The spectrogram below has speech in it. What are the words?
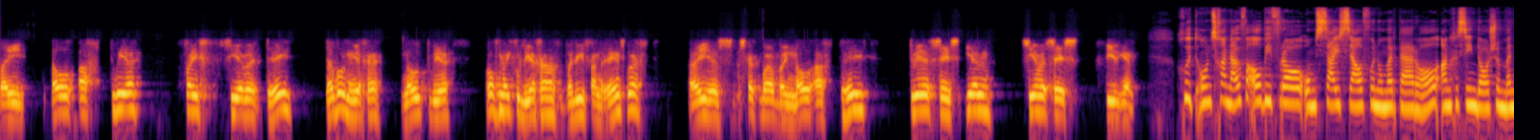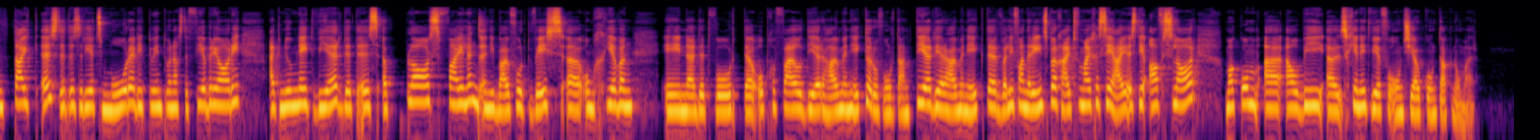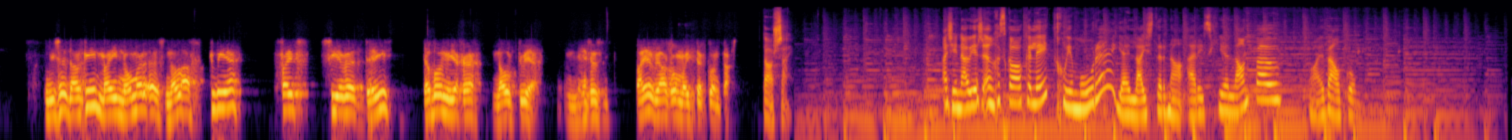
by 082 573 9902 of my kollega Willie van Rensburg. Hy is beskikbaar by 083 261 7641. Goed, ons gaan nou vir Albie vra om sy selfoonnommer te herhaal aangesien daar so min tyd is. Dit is reeds môre die 22ste Februarie. Ek noem net weer, dit is 'n plaasveiling in die Beaufort Wes uh, omgewing en uh, dit word uh, opgeveil deur Home and Hector of word hanteer deur Home and Hector. Willie van Rensburg hy het vir my gesê hy is die afslaer, maar kom uh, LB uh, gee net weer vir ons jou kontaknommer. Lisa, dankie. My nommer is 082 573 9902. Mense is baie welkom om my te kontak. Daar sy. As jy nou eers ingeskakel het, goeiemôre. Jy luister na RSG Landbou. Baie welkom.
